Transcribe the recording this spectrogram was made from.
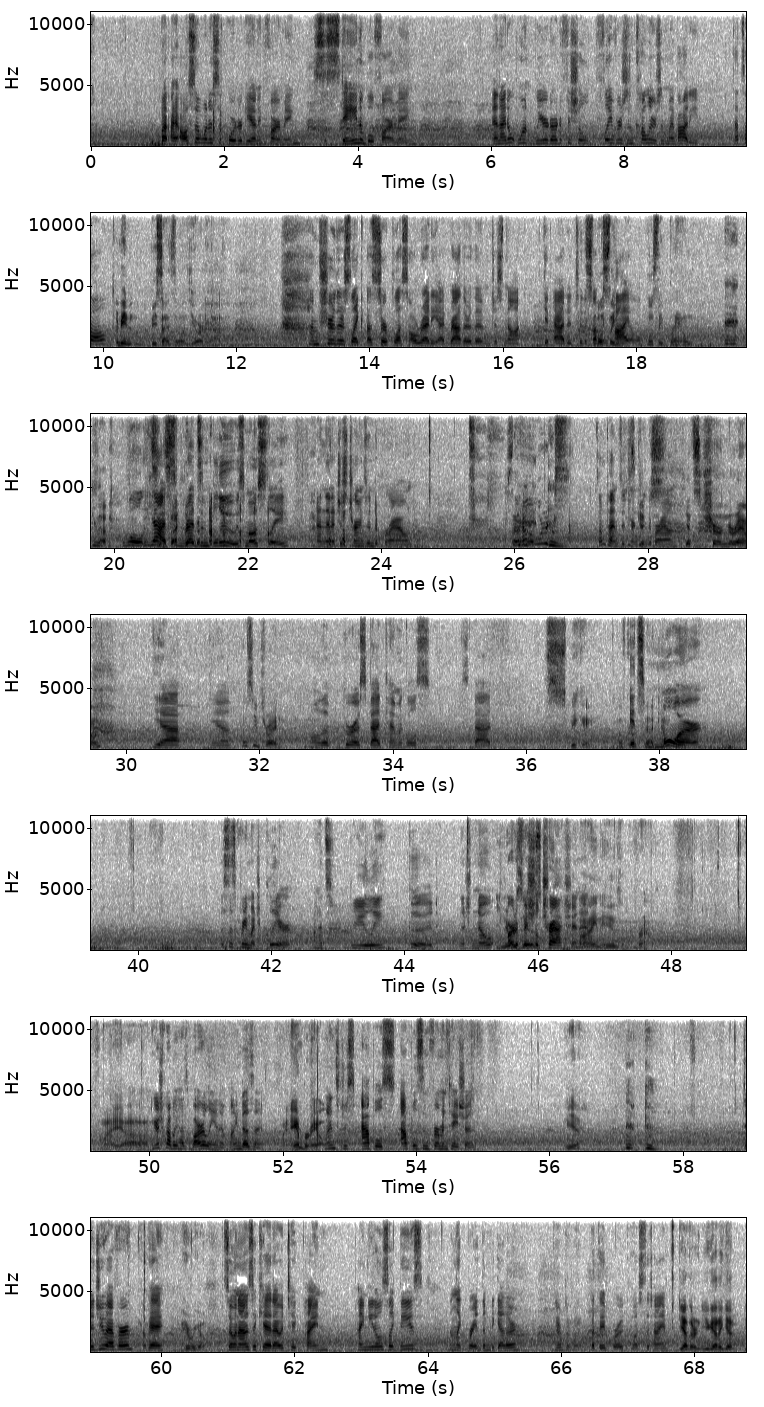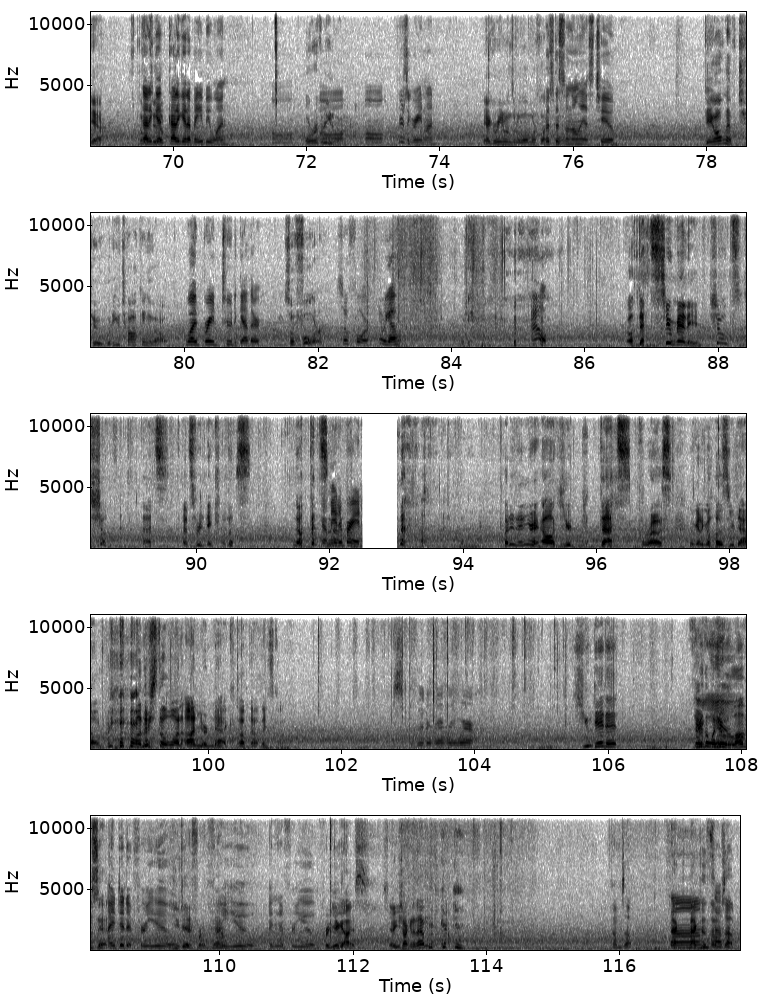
But I also want to support organic farming, sustainable farming, and I don't want weird artificial flavors and colors in my body. That's all. I mean, besides the ones you already have. I'm sure there's like a surplus already. I'd rather them just not get added to the It's fucking mostly pile. mostly brown. Is that? Well, yeah, it's reds and blues mostly, and then it just turns into brown. Is that how it works? Sometimes it turns into brown. Gets churned around. Yeah, yeah. That seems right. All the gross bad chemicals. It's bad. Speaking of gross It's bad chemicals, more. This is pretty much clear, and it's really good. There's no Yours artificial is. trash in it. Mine is brown. My uh, Yours probably has barley in it. Mine doesn't. my amber ale. Mine's just apples, apples in fermentation. Yeah. Did you ever? Okay, Here we go. so when I was a kid, I would take pine, pine needles like these, and like braid them together, Yeah, I've done that. but they broke most of the time. Yeah, they're, you gotta get yeah. Don't Gotta get, the- gotta get a baby one. Aw, or a green aw, one. aw. Here's a green one, Yeah, green ones are a little more flexible. but this one only has two. They all have two. What are you talking about? Well, I braid two together, So four. so four. Here we go. Ow. Oh, that's too many. Show, show. That's that's ridiculous. No, that's I made not. a braid. Put it in your. Oh, you. That's gross. We gotta go hose you down. oh, there's still one on your neck. Oh no, it's gone. Just glitter everywhere. You did it. For You're the one who loves it. I did it for you. You did it for For them. you. I did it for you. For you guys. Are you talking to them? thumbs up. Back to, back to the Thumbs thumbs up. up.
